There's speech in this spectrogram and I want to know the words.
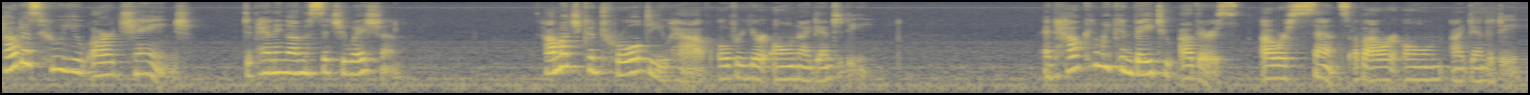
How does who you are change depending on the situation? How much control do you have over your own identity? And how can we convey to others our sense of our own identity?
